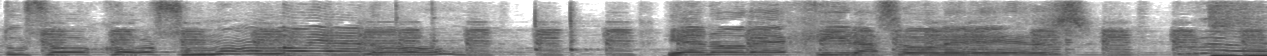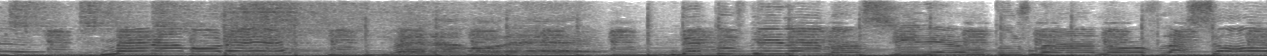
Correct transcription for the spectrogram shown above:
Tus ojos un mundo lleno, lleno de girasoles. Me enamoré, me enamoré de tus dilemas y vi en tus manos las soluciones,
